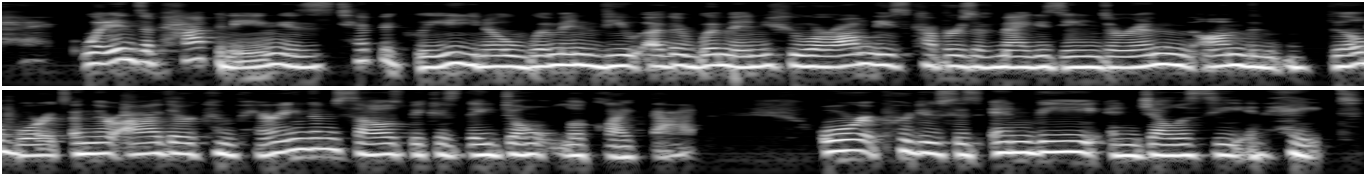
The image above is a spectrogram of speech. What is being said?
what ends up happening is typically you know women view other women who are on these covers of magazines or in, on the billboards and they're either comparing themselves because they don't look like that or it produces envy and jealousy and hate.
